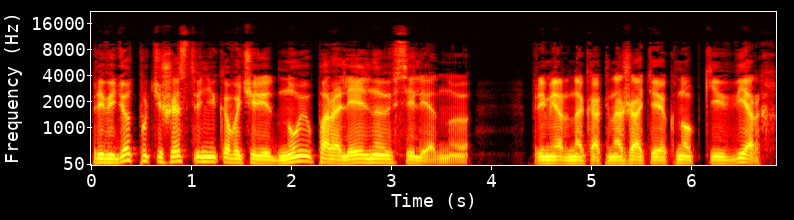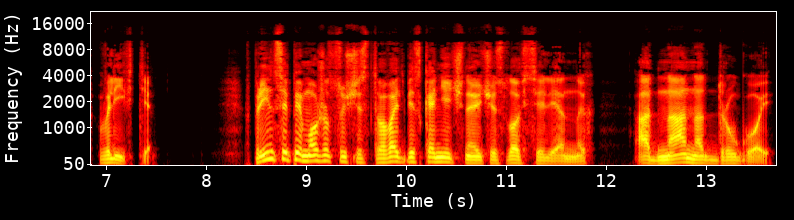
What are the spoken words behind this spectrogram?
приведет путешественника в очередную параллельную вселенную, примерно как нажатие кнопки вверх в лифте. В принципе, может существовать бесконечное число вселенных, одна над другой.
